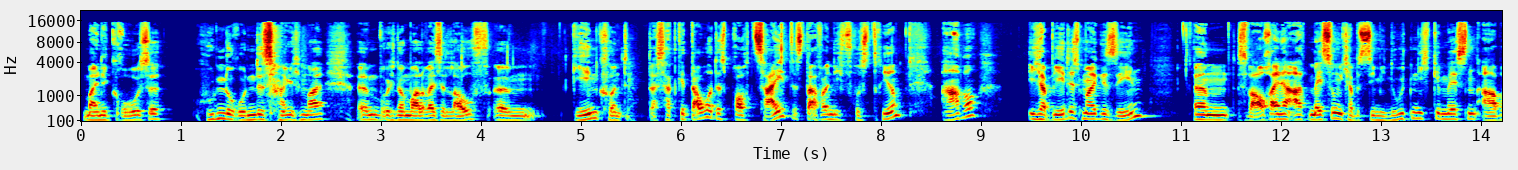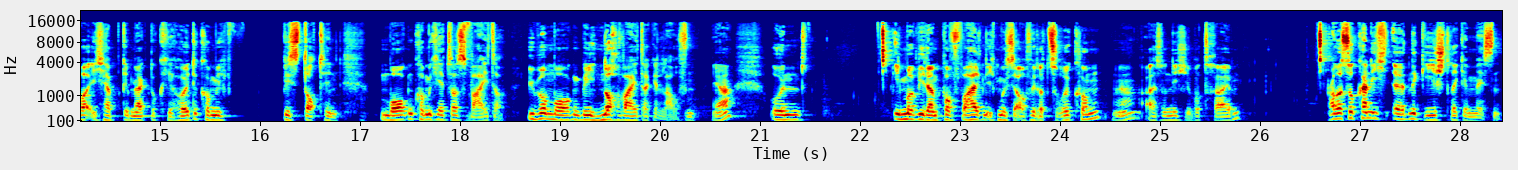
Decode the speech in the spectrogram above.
meine große Hunderunde, sage ich mal, ähm, wo ich normalerweise lauf, ähm, gehen konnte. Das hat gedauert, das braucht Zeit, das darf einen nicht frustrieren, aber ich habe jedes Mal gesehen, ähm, es war auch eine Art Messung. Ich habe jetzt die Minuten nicht gemessen, aber ich habe gemerkt, okay, heute komme ich bis dorthin. Morgen komme ich etwas weiter. Übermorgen bin ich noch weiter gelaufen. Ja, und immer wieder im Kopf behalten, ich muss ja auch wieder zurückkommen. Ja, also nicht übertreiben. Aber so kann ich äh, eine Gehstrecke messen.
